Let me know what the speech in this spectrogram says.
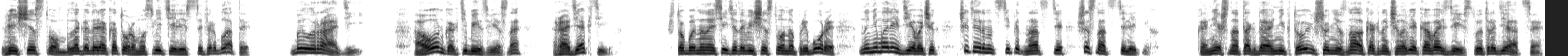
веществом, благодаря которому светились циферблаты, был радий. А он, как тебе известно, радиоактивен. Чтобы наносить это вещество на приборы, нанимали девочек 14, 15, 16-летних. Конечно, тогда никто еще не знал, как на человека воздействует радиация.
